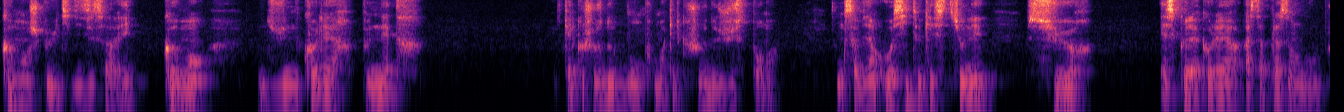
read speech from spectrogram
comment je peux utiliser ça et comment d'une colère peut naître quelque chose de bon pour moi, quelque chose de juste pour moi. Donc ça vient aussi te questionner sur est-ce que la colère a sa place dans le groupe?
